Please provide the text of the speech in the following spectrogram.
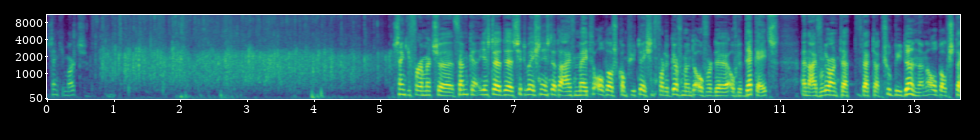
Thank you much. Thank you very much, uh, Femke. Yes, the, the, situation is that I've made all those computations for the government over the over the decades, and I've learned that that, that should be done, and all those te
